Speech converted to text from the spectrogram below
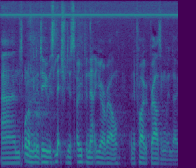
And all I'm going to do is literally just open that URL in a private browsing window.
